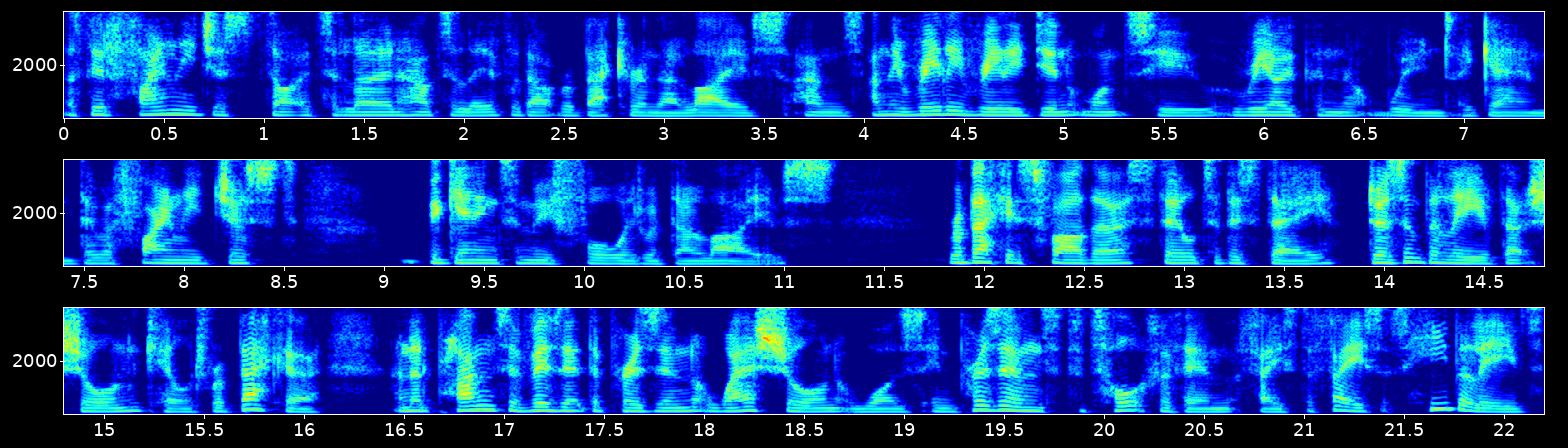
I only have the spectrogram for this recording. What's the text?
as they'd finally just started to learn how to live without Rebecca in their lives and, and they really, really didn't want to reopen that wound again. They were finally just beginning to move forward with their lives. Rebecca's father, still to this day, doesn't believe that Sean killed Rebecca and had planned to visit the prison where Sean was imprisoned to talk with him face to face, as he believed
